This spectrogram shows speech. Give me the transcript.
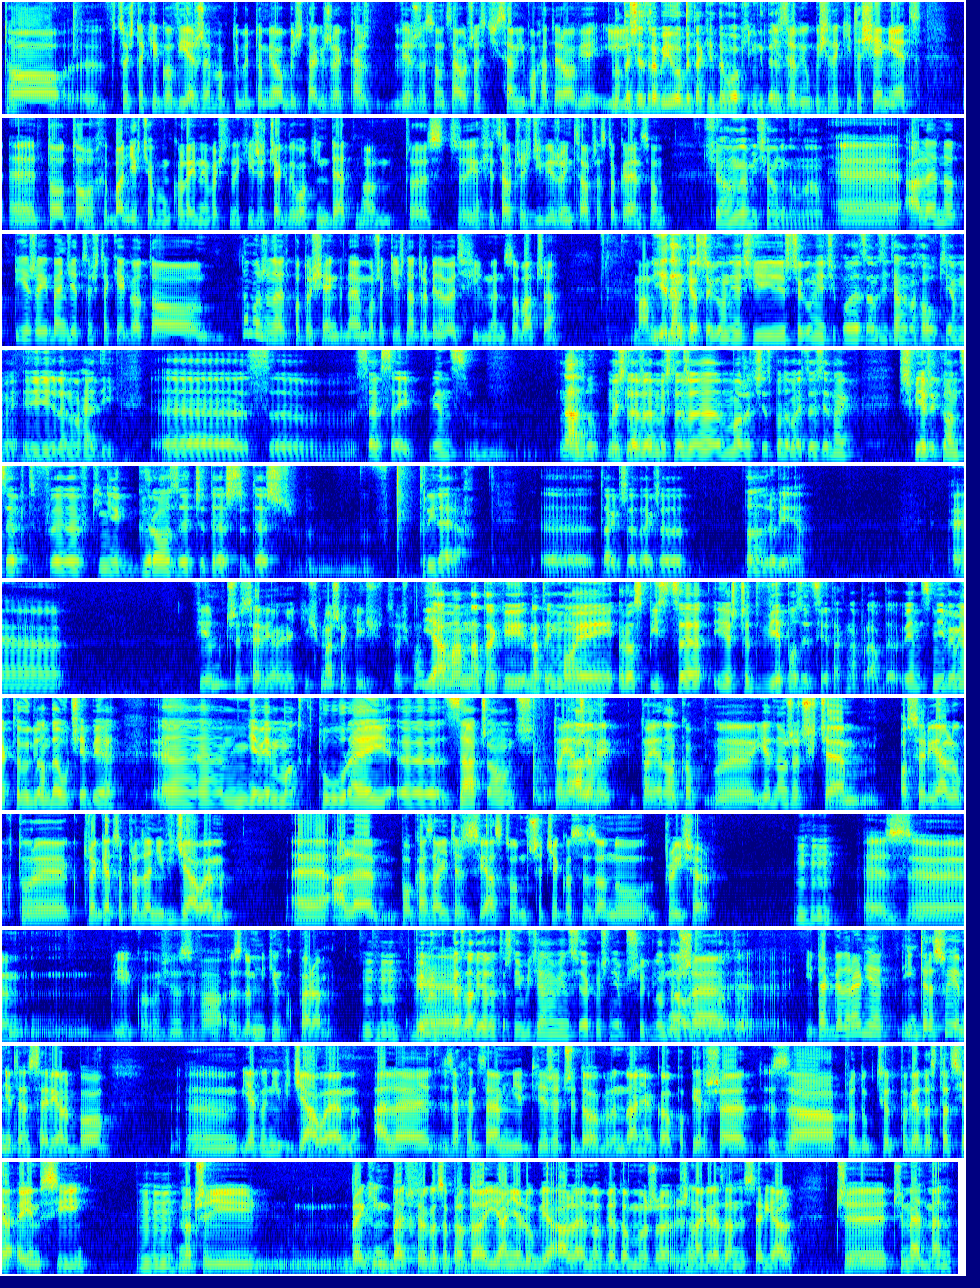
to e, w coś takiego wierzę, bo gdyby to miało być tak, że każdy, wiesz, że są cały czas ci sami bohaterowie i... No to się zrobiłoby takie The Walking Dead. I zrobiłby się taki tasiemiec, e, to, to chyba nie chciałbym kolejnej właśnie takiej rzeczy jak The Walking Dead. No, to jest, ja się cały czas dziwię, że oni cały czas to kręcą. Ciągną i ciągną, no. E, ale no, jeżeli będzie coś takiego, to, to może nawet po to sięgnę. Może kiedyś nadrobię nawet filmy, zobaczę. Mam, Jedynkę mam... Szczególnie, ci, szczególnie ci polecam z Ethanem Hawkiem i Leną Hedy e, z e, Cersei, więc nadrób. Myślę, że myślę, że może Ci się spodobać. To jest jednak świeży koncept w, w kinie grozy, czy też, czy też w thrillerach. E, także, także do nadrobienia. E, film czy serial jakiś? Masz jakiś? Coś masz? Ja mam na, takiej, na tej mojej rozpisce jeszcze dwie pozycje tak naprawdę, więc nie wiem jak to wygląda u Ciebie. E, nie wiem od której e, zacząć. To ja ale... czekaj, to ja no. tylko e, jedną rzecz chciałem. O serialu, który, którego ja co prawda nie widziałem, e, ale pokazali też zwiastun trzeciego sezonu Preacher. Mhm. E, z jej kogo się nazywa? Z Dominikiem Cooperem. Mhm. Wiem, że e, pokazali, ale też nie widziałem, więc się jakoś nie przyglądałem Muszę... bardzo. E, I tak generalnie interesuje mnie ten serial, bo ja go nie widziałem, ale zachęcają mnie dwie rzeczy do oglądania go. Po pierwsze, za produkcję odpowiada stacja AMC, mhm. no czyli Breaking Bad, którego co prawda ja nie lubię, ale no wiadomo, że, że nagradzany serial, czy, czy Mad Men.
